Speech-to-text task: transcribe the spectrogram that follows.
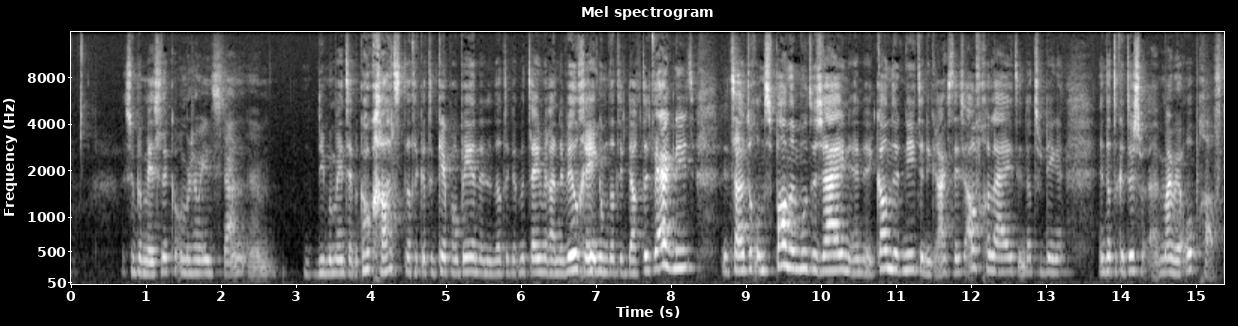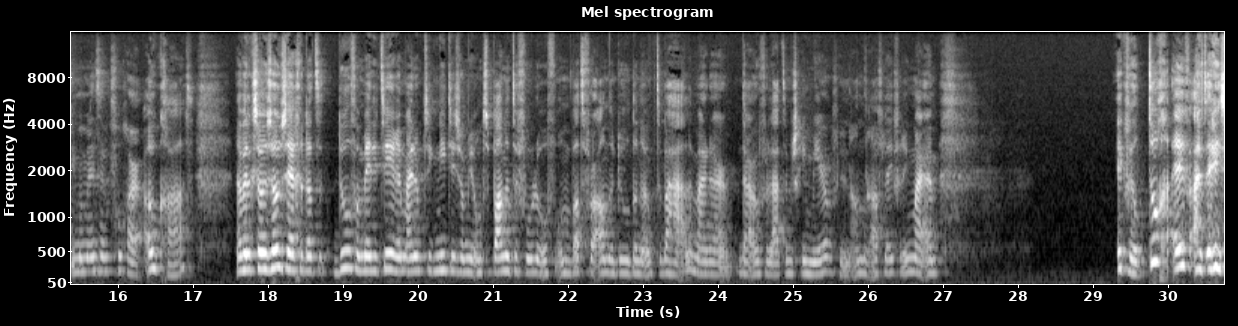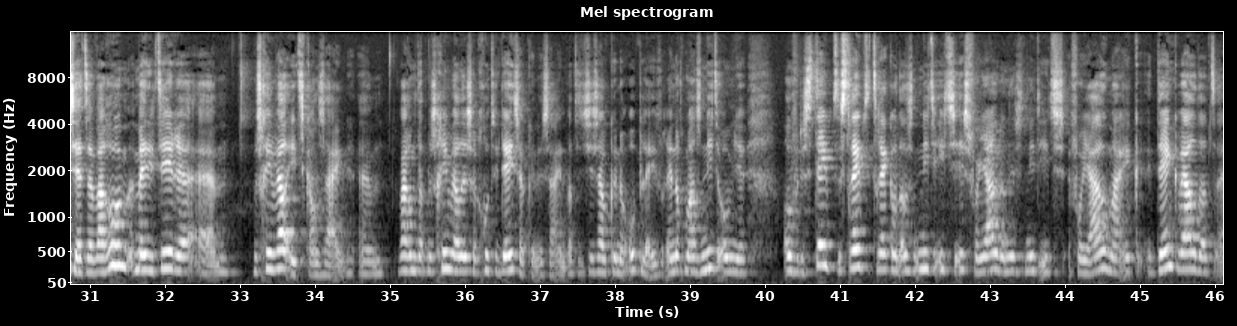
supermenselijk om er zo in te staan. Um, die momenten heb ik ook gehad, dat ik het een keer probeerde en dat ik het meteen weer aan de wil ging, omdat ik dacht, dit werkt niet. Dit zou toch ontspannen moeten zijn en ik kan dit niet en ik raak steeds afgeleid en dat soort dingen. En dat ik het dus maar weer opgaf. Die momenten heb ik vroeger ook gehad. Dan wil ik sowieso zeggen dat het doel van mediteren in mijn optiek niet is om je ontspannen te voelen of om wat voor ander doel dan ook te behalen. Maar daar, daarover later misschien meer of in een andere aflevering. Maar um, ik wil toch even uiteenzetten waarom mediteren um, misschien wel iets kan zijn. Um, waarom dat misschien wel eens een goed idee zou kunnen zijn. Wat het je zou kunnen opleveren. En nogmaals, niet om je over de streep, de streep te trekken. Want als het niet iets is voor jou, dan is het niet iets voor jou. Maar ik, ik denk wel dat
